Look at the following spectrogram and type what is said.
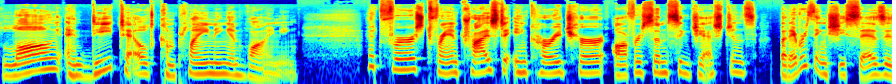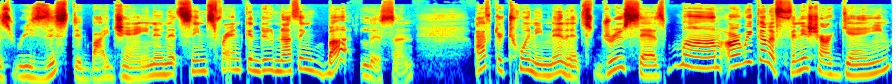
long and detailed complaining and whining. At first, Fran tries to encourage her, offer some suggestions, but everything she says is resisted by Jane, and it seems Fran can do nothing but listen. After 20 minutes, Drew says, Mom, aren't we going to finish our game?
